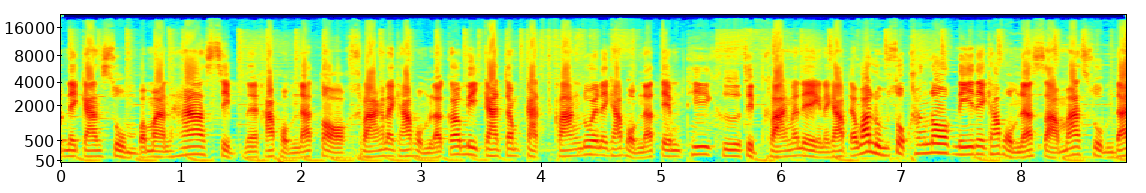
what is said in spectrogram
นในการสุ่มประมาณ 50นะครับผมนะต่อครั้งนะครับผมแล้วก็มีการจำกัดครั้งด้วยนะครับผมนะเต็มที่คือ 10 ครั้งนั่นเองนะครับแต่ว่าหลุมศพข้างนอกนี้นะครับผมนะสามารถสุ่มได้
